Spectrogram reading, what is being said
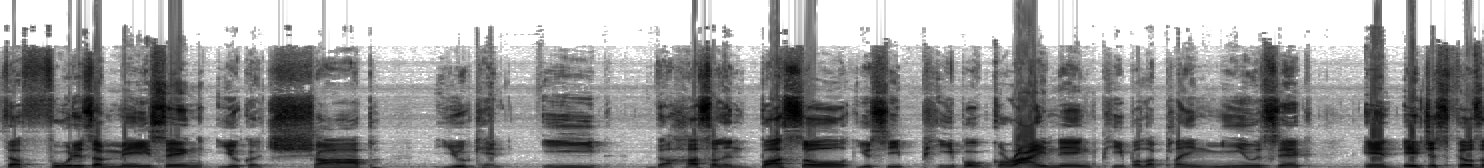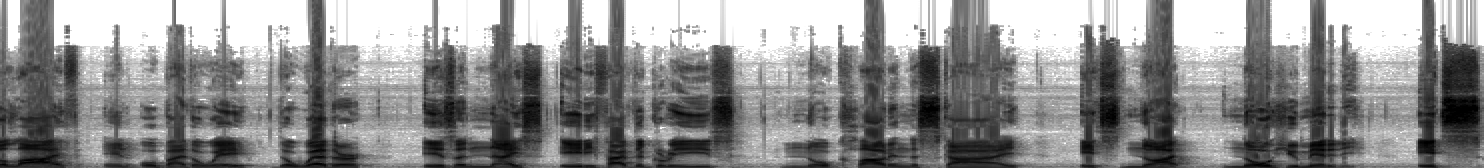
The food is amazing. You could shop. You can eat. The hustle and bustle. You see people grinding. People are playing music. And it just feels alive. And oh, by the way, the weather is a nice 85 degrees, no cloud in the sky. It's not no humidity. It's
